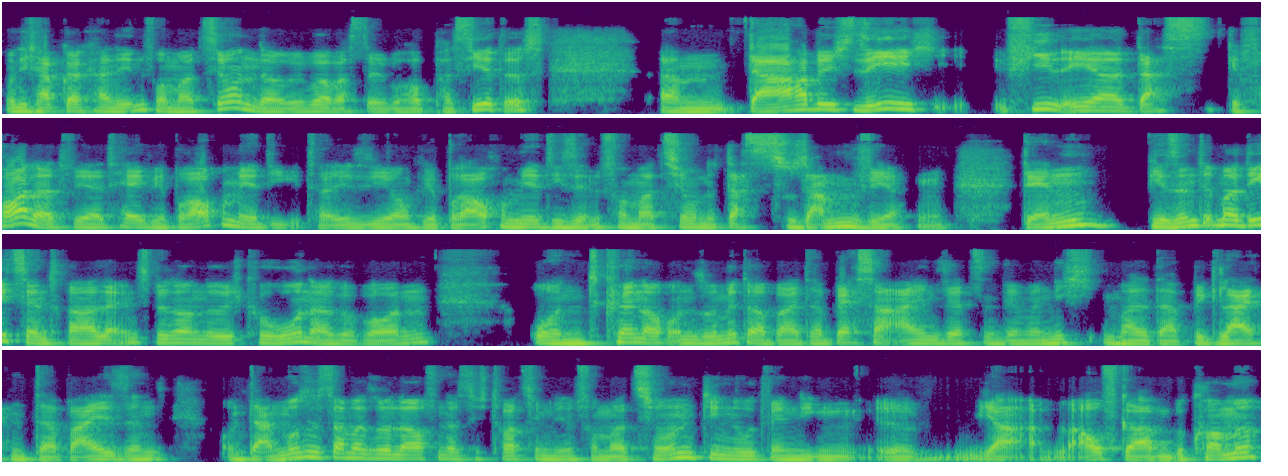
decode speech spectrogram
und ich habe gar keine Informationen darüber, was da überhaupt passiert ist. Ähm, da habe ich, sehe ich viel eher, dass gefordert wird, hey, wir brauchen mehr Digitalisierung, wir brauchen mehr diese Informationen und das Zusammenwirken. Denn wir sind immer dezentraler, insbesondere durch Corona geworden. Und können auch unsere Mitarbeiter besser einsetzen, wenn wir nicht mal da begleitend dabei sind. Und dann muss es aber so laufen, dass ich trotzdem die Informationen, die notwendigen äh, ja, Aufgaben bekomme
